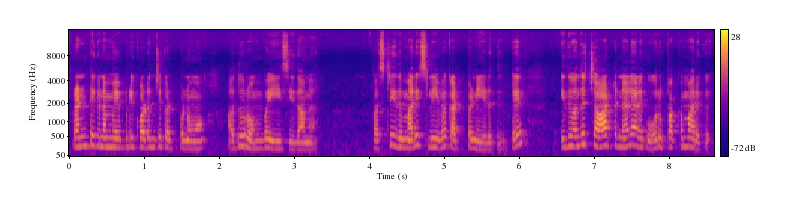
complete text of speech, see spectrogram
ஃப்ரண்ட்டுக்கு நம்ம எப்படி குடஞ்சி கட் பண்ணுவோம்? அதுவும் ரொம்ப ஈஸி தாங்க. ஃபஸ்ட்டு இது மாதிரி ஸ்லீவை கட் பண்ணி எடுத்துக்கிட்டு இது வந்து சார்ட்டுனால எனக்கு ஒரு பக்கமாக இருக்குது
